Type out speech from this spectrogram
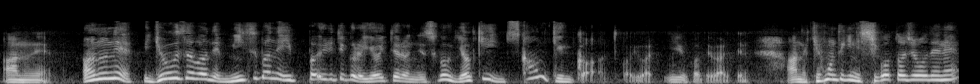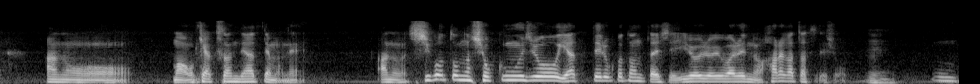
あのね、あのね、餃子はね、水羽いっぱい入れてから焼いたらね、すごい焼きつかんけんか、とか言われ、言うこと言われてね。あの、基本的に仕事上でね、あのーまあ、お客さんであってもね、あの、仕事の職務上やってることに対していろいろ言われるのは腹が立つでしょ。うん。うん。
